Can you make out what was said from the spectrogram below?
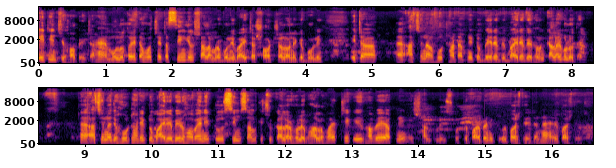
এইট ইঞ্চি হবে এটা। হ্যাঁ মূলত এটা হচ্ছে এটা সিঙ্গেল শাল আমরা বলি বা এটা শর্ট শাল অনেকে বলি। এটা আছে না, হুটহাট আপনি একটু বেরে বাইরে বের হবেন কালারগুলো দেন। হ্যাঁ আছে না যে হুটহাট একটু বাইরে বের হবেন, একটু সিমসাম কিছু কালার হলে ভালো হয়, ঠিক এইভাবে আপনি এই শালগুলো ইউজ করতে পারবেন। ওই পাশ দিয়ে যান হ্যাঁ এই পাশ দিয়ে যান।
